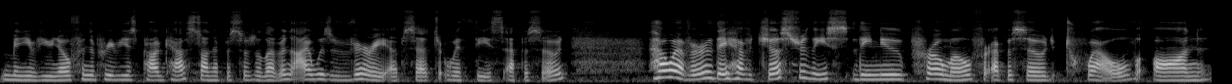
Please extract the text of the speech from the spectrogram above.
many of you know from the previous podcast on episode 11, I was very upset with this episode. However, they have just released the new promo for episode 12 on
